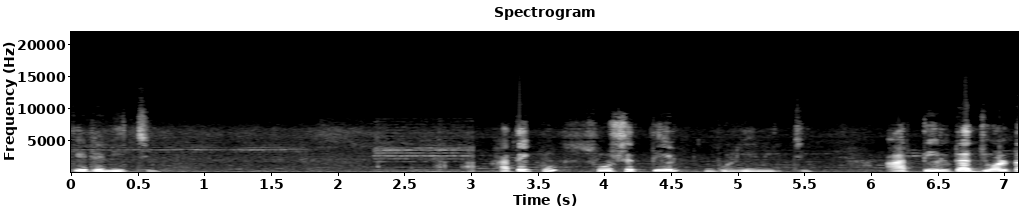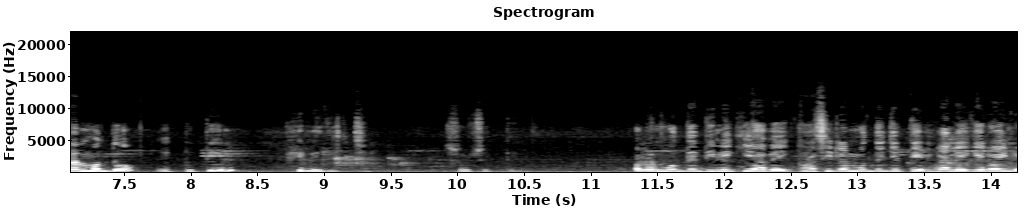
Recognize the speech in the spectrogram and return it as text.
কেটে নিচ্ছি। হাতে একটু সর্ষের তেল বুলিয়ে নিচ্ছি। আর তেলটা, জলটার মধ্যেও একটু তেল ফেলে দিচ্ছি, সর্ষের তেল। জলের মধ্যে দিলে কি হবে? এই কাঁচিটার মধ্যে যে তেলটা লেগে রইল,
